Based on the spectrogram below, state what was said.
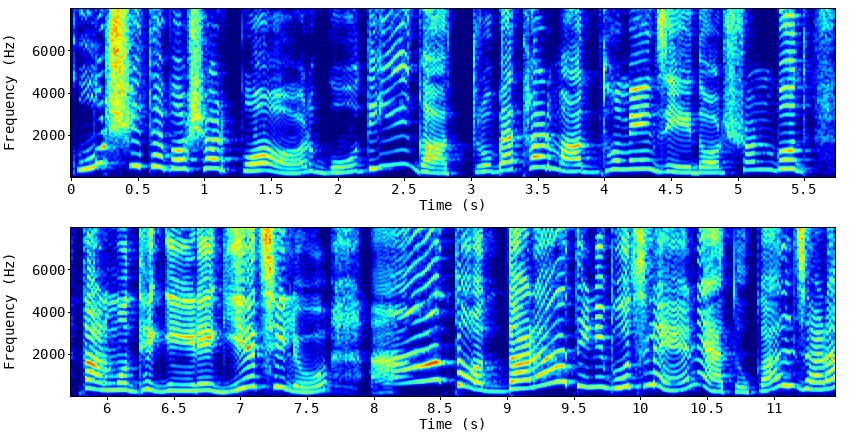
কুর্সিতে বসার পর গদি গাত্র ব্যথার মাধ্যমে যে দর্শনবোধ তার মধ্যে গেঁড়ে গিয়েছিল তদ্বারা তিনি বুঝলেন, এতকাল যারা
